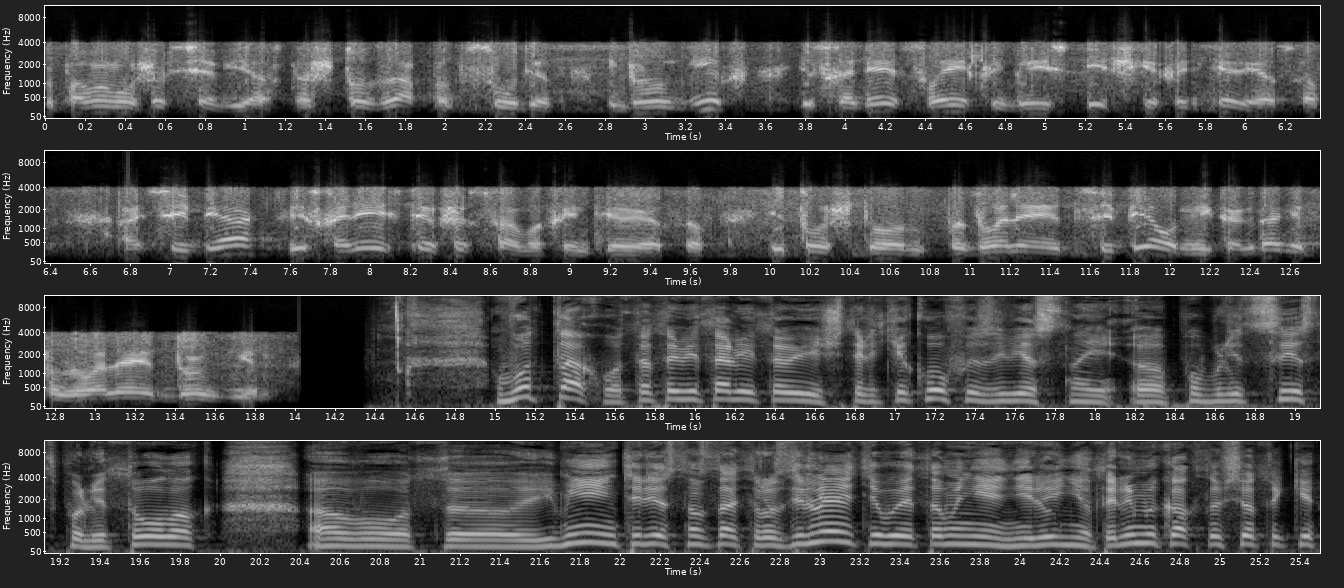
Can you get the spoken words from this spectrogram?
ну, по-моему, уже всем ясно, что Запад судит других, исходя из своих эгоистических интересов, а себя, исходя из тех же самых интересов. И то, что он позволяет себе, он никогда не позволяет другим. Вот так вот. Это Виталий Тович Третьяков, известный э, публицист, политолог. Э, вот. Э, и мне интересно знать, разделяете вы это мнение или нет? Или мы как-то все-таки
